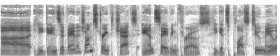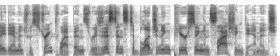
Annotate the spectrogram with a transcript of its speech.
Uh, he gains advantage on strength checks and saving throws. He gets plus two melee damage with strength weapons, resistance to bludgeoning, piercing, and slashing damage.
